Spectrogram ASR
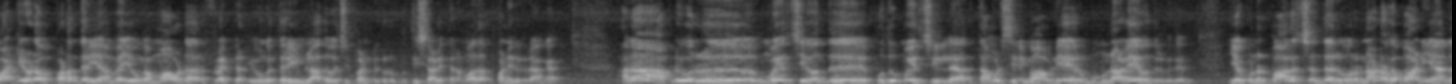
பாட்டியோட படம் தெரியாமல் இவங்க அம்மாவோட ரிஃப்ளெக்டர் இவங்க தெரியும்ல அதை வச்சு பண்ணிட்டு ஒரு புத்திசாலித்தனமாக அதை பண்ணியிருக்கிறாங்க ஆனால் அப்படி ஒரு முயற்சி வந்து புது முயற்சி இல்லை. அது தமிழ் சினிமாவிலேயே ரொம்ப முன்னாலேயே வந்திருக்குது. இயக்குனர் பாலச்சந்தர் ஒரு நாடகபாணியான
